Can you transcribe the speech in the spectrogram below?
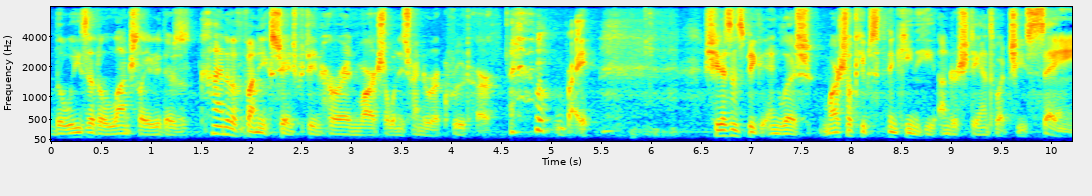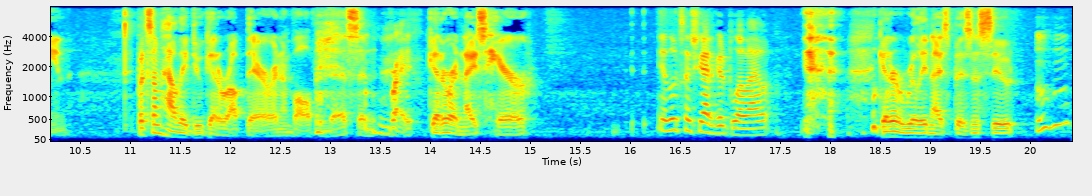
Louisa the lunch lady. There's kind of a funny exchange between her and Marshall when he's trying to recruit her. right. She doesn't speak English. Marshall keeps thinking he understands what she's saying. But somehow they do get her up there and involved in this and Right. get her a nice hair, It looks like she got a good blowout. get her a really nice business suit. Mm-hmm.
